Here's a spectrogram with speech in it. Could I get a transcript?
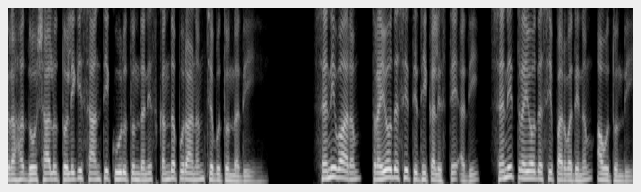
గ్రహ దోషాలు తొలగి శాంతి కూరుతుందని స్కందపురాణం చెబుతున్నది. శనివారం త్రయోదశి తిథి కలిస్తే అది శని త్రయోదశి పర్వదినం అవుతుంది.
